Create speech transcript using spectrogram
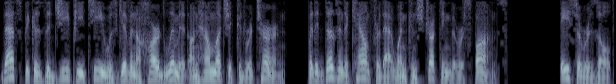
That's because the GPT was given a hard limit on how much it could return, but it doesn't account for that when constructing the response. ASA result,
